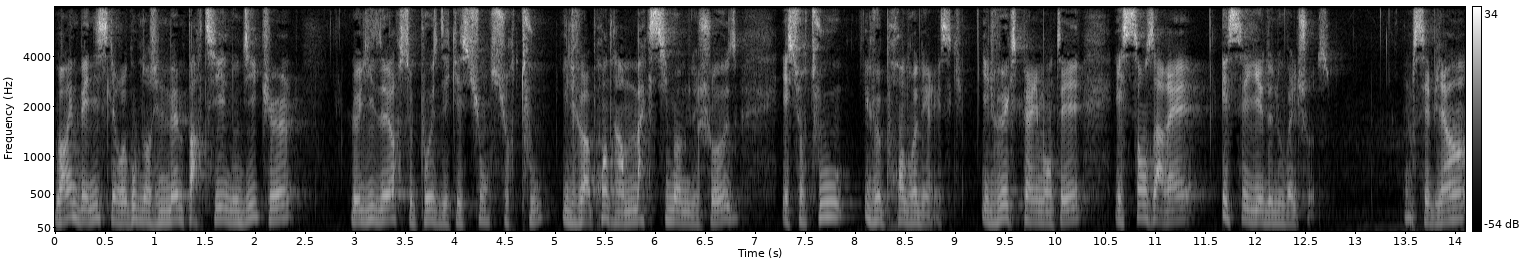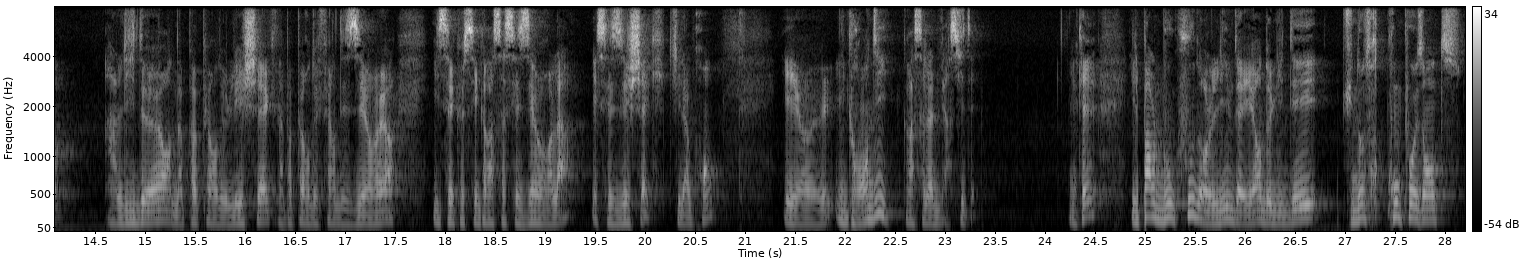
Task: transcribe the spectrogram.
Warren Bennis les regroupe dans une même partie. Il nous dit que le leader se pose des questions sur tout. Il veut apprendre un maximum de choses et surtout, il veut prendre des risques. Il veut expérimenter et sans arrêt essayer de nouvelles choses. On sait bien, un leader n'a pas peur de l'échec, n'a pas peur de faire des erreurs. Il sait que c'est grâce à ces erreurs-là et ces échecs qu'il apprend. Et euh, il grandit grâce à l'adversité il parle beaucoup dans le livre d'ailleurs de l'idée qu'une autre composante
